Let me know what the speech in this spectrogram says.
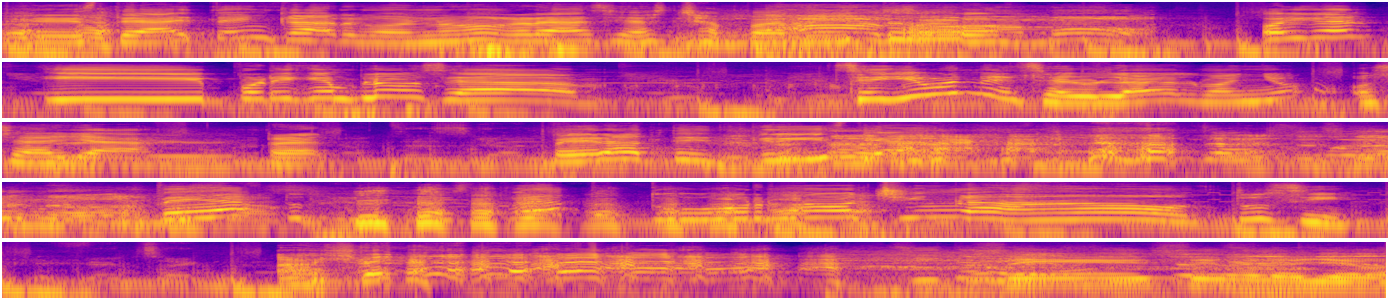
Este, ahí te encargo, ¿no? Gracias, chaparrito. Ah. Oigan, y por ejemplo, o sea, ¿se llevan el celular al baño? O sea, ya. real- Espérate, Cristian. Es tu turno. Espera tu, espera tu turno, chingao. Tú sí. Sí, sí me lo llevo.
